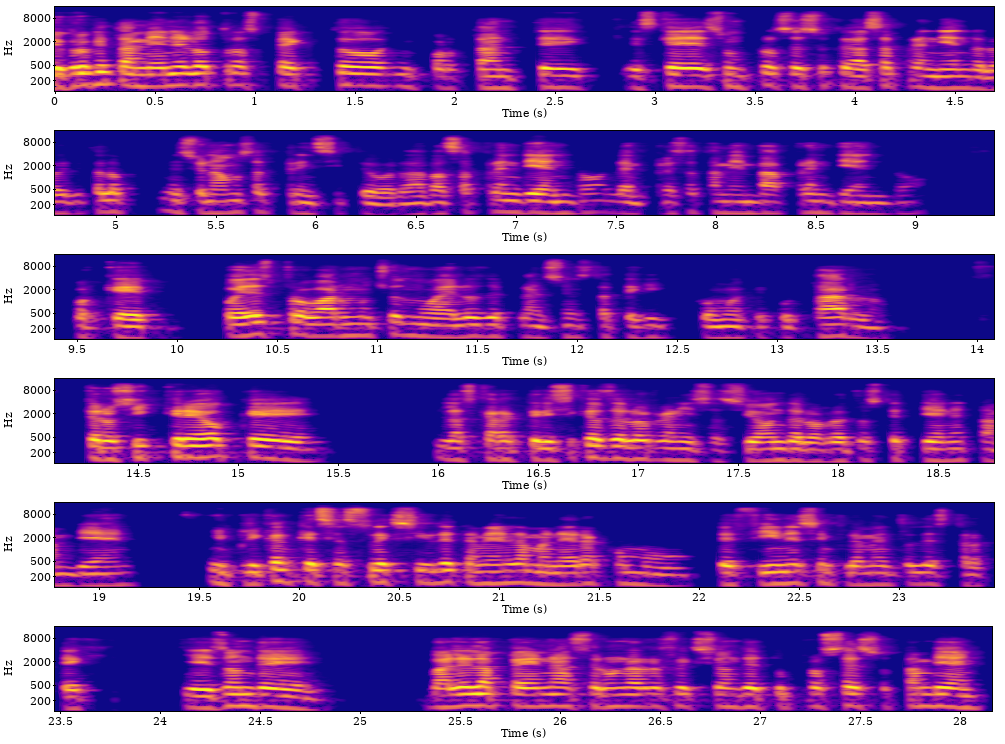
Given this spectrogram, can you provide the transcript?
Yo creo que también el otro aspecto importante es que es un proceso que vas aprendiendo, ahorita lo mencionamos al principio, ¿verdad? Vas aprendiendo, la empresa también va aprendiendo, porque puedes probar muchos modelos de planeación estratégica, cómo ejecutarlo. Pero sí creo que las características de la organización, de los retos que tiene también, implican que seas flexible también en la manera como defines e implementas la estrategia. Y es donde vale la pena hacer una reflexión de tu proceso también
